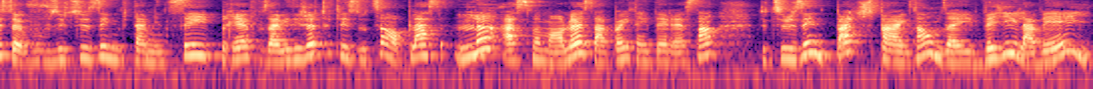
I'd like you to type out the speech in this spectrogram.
vous, utilisez une vitamine C, bref, vous avez déjà tous les outils en place. Là, à ce moment-là, ça peut être intéressant d'utiliser une patch, par exemple, vous avez veillé la veille,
